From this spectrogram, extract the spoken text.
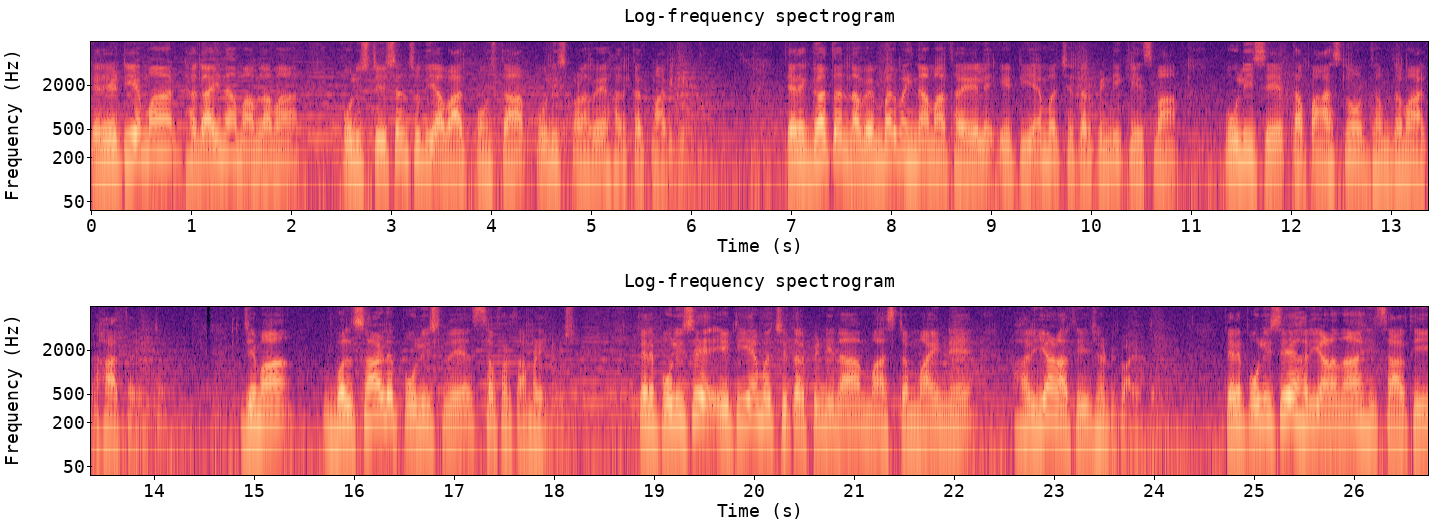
ત્યારે એટીએમમાં ઠગાઈના મામલામાં પોલીસ સ્ટેશન સુધી આ વાત પહોંચતા પોલીસ પણ હવે હરકતમાં આવી ગઈ ત્યારે ગત નવેમ્બર મહિનામાં થયેલ એટીએમ છેતરપિંડી કેસમાં પોલીસે તપાસનો ધમધમાટ હાથ ધર્યો હતો, જેમાં વલસાડ પોલીસને સફળતા મળી ગઈ છે. ત્યારે પોલીસે એટીએમ છેતરપિંડીના માસ્ટર માઇન્ડને હરિયાણાથી ઝડપી પાડ્યો હતો. ત્યારે પોલીસે હરિયાણાના હિસારથી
